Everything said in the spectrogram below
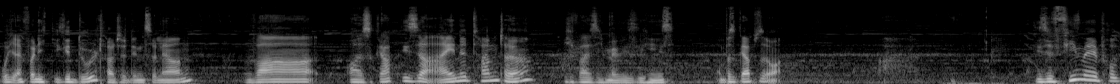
wo ich einfach nicht die Geduld hatte, den zu lernen, war, oh, es gab diese eine Tante, ich weiß nicht mehr, wie sie hieß, aber es gab so diese Female Pro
